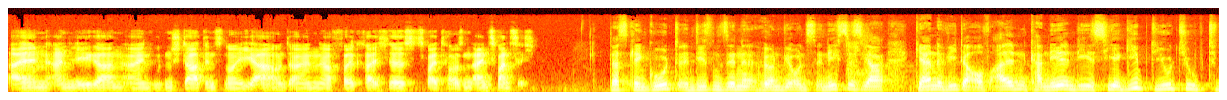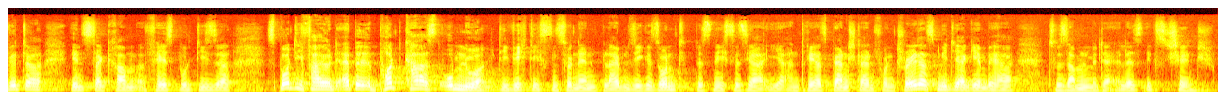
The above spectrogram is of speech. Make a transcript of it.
allen Anlegern einen guten Start ins neue Jahr und ein erfolgreiches 2021. Das klingt gut. In diesem Sinne hören wir uns nächstes Jahr gerne wieder auf allen Kanälen, die es hier gibt. YouTube, Twitter, Instagram, Facebook, dieser Spotify und Apple Podcast, um nur die wichtigsten zu nennen. Bleiben Sie gesund. Bis nächstes Jahr. Ihr Andreas Bernstein von Traders Media GmbH zusammen mit der Alice Exchange.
